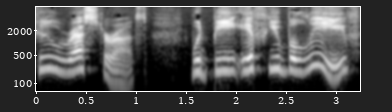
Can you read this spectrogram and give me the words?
to restaurants would be if you believe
